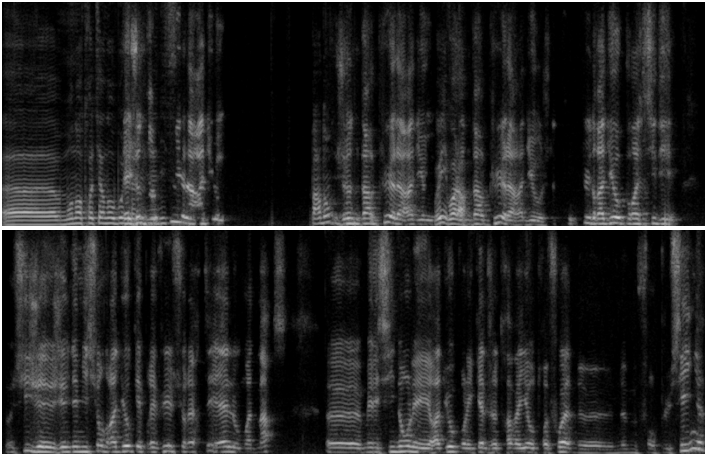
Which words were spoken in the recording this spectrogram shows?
Euh, mon entretien d'embauche Mais je ne parle plus à la radio. Pardon Je ne parle plus à la radio. Oui, voilà. Je ne parle plus à la radio. Je plus de radio pour ainsi dire. Si j'ai une émission de radio qui est prévue sur RTL au mois de mars, euh, mais sinon les radios pour lesquelles je travaillais autrefois ne, ne me font plus signe.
